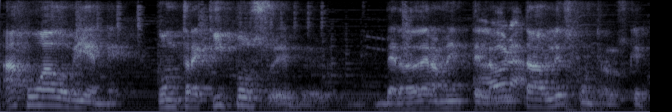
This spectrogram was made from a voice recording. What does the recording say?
ha jugado bien, contra equipos eh, verdaderamente Ahora, lamentables, contra los que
